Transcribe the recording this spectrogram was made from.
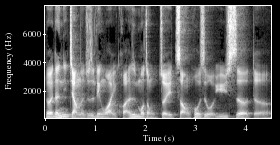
对，但你讲的就是另外一块，是某种追踪，或者是我预设的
